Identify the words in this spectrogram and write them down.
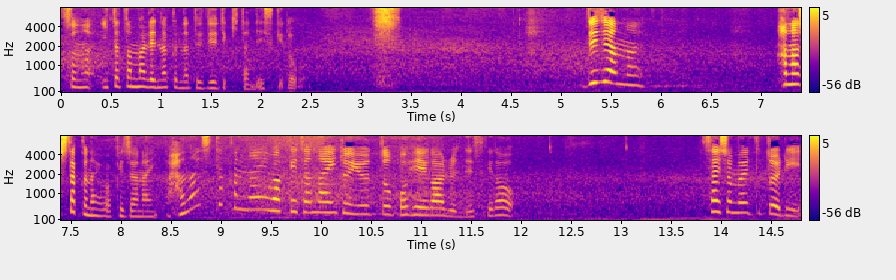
そのいたたまれなくなって出てきたんですけど。全然あの話したくないわけじゃない。話したくないわけじゃないというと語弊があるんですけど最初も言った通り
